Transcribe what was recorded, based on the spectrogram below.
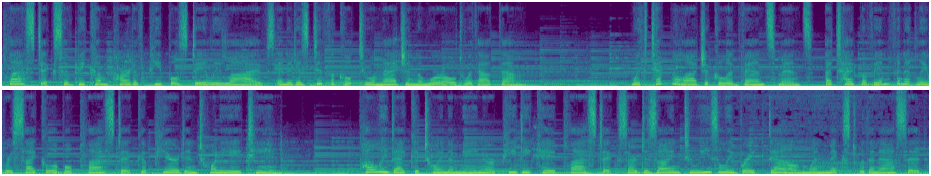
Plastics have become part of people's daily lives and it is difficult to imagine the world without them. With technological advancements, a type of infinitely recyclable plastic appeared in 2018. Polydiketoenamine or PDK plastics are designed to easily break down when mixed with an acid.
